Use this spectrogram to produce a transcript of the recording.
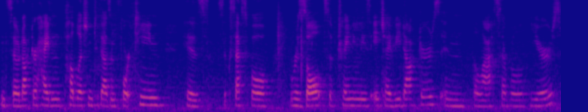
And so Dr. Heiden published in 2014 his successful results of training these HIV doctors in the last several years.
